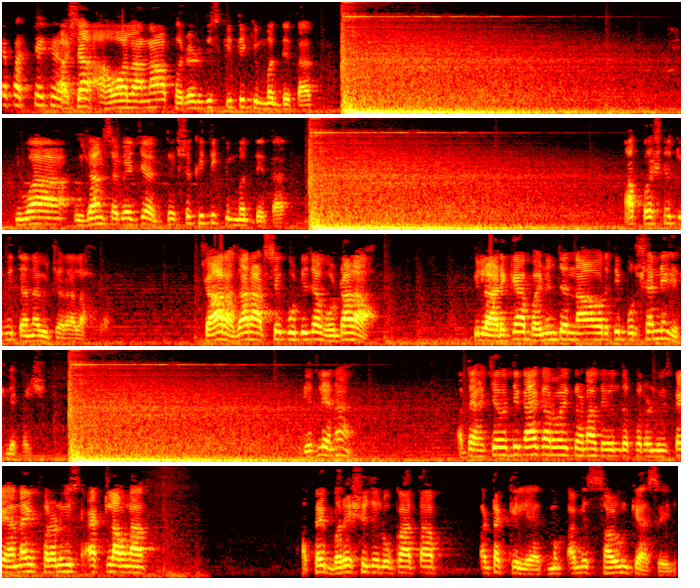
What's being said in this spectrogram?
ते पत्ते खेळ अशा अहवालांना फडणवीस किती किंमत देतात? किंवा विधानसभेचे अध्यक्ष किती किंमत देतात? हा प्रश्न तुम्ही त्यांना विचारायला हवा. चार हजार आठशे कोटीचा घोटाळा की लाडक्या बहिणींच्या नावावरती पुरुषांनी घेतले पैसे? घेतले ना? आता ह्याच्यावरती काय कारवाई करणार देवेंद्र फडणवीस? काय यांनाही फडणवीस ऍक्ट लावणार? आता बरेचसे जे लोक आता अटक केले आहेत मग अमित साळुंके असेल?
